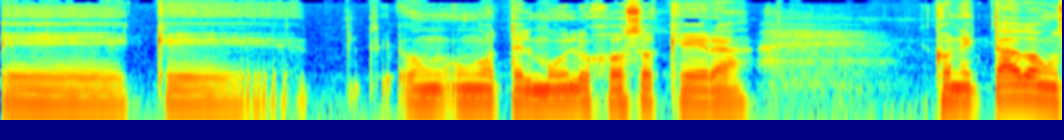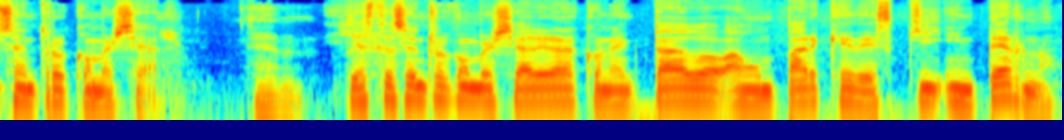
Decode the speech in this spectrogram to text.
eh, que un, un, hotel muy lujoso que era conectado a un centro comercial. Bien. Y este centro comercial era conectado a un parque de esquí interno.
